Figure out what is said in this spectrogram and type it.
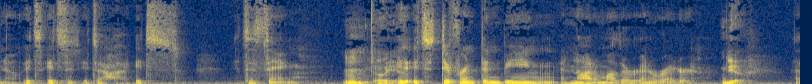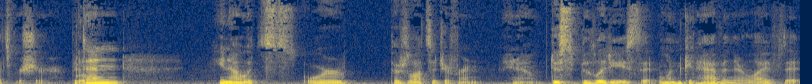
know it's it's it's a it's it's a thing. Mm. Oh yeah. It, it's different than being not a mother and a writer. yeah. That's for sure. But Oh. then, you know, it's or there's lots of different you know disabilities that one can have in their life that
